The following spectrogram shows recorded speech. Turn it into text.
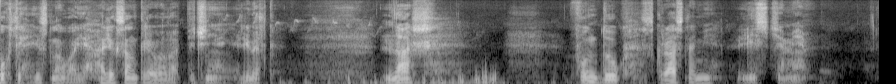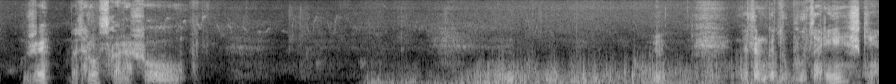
Ух ты, и снова я. Александр Кривола, печенье, ребятка. Наш фундук с красными листьями. Уже подрос хорошо. В этом году будут орешки.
